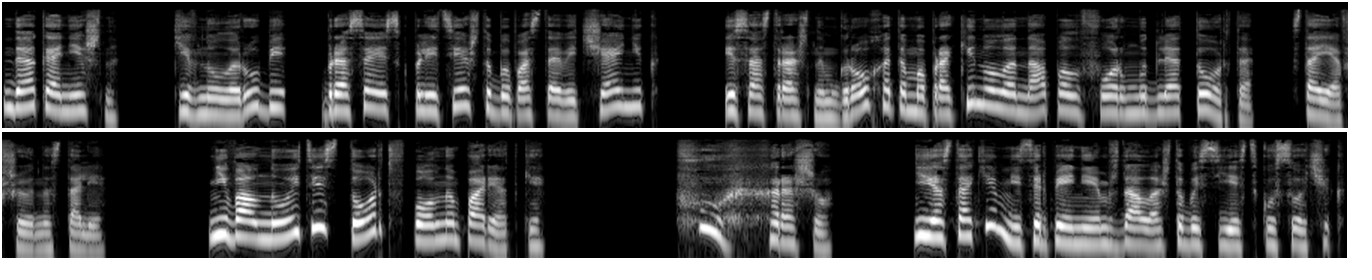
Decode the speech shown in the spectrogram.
«Да, конечно», — кивнула Руби, бросаясь к плите, чтобы поставить чайник, и со страшным грохотом опрокинула на пол форму для торта, стоявшую на столе. «Не волнуйтесь, торт в полном порядке». «Фух, хорошо. Я с таким нетерпением ждала, чтобы съесть кусочек»,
